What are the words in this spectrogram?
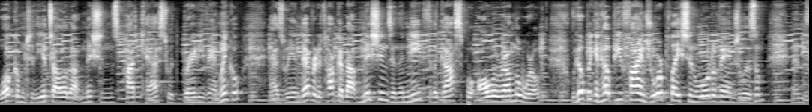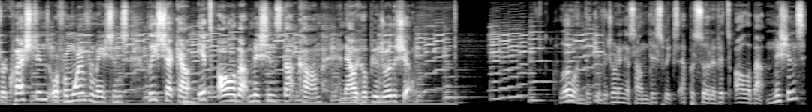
Welcome to the It's All About Missions podcast with Brady Van Winkle as we endeavor to talk about missions and the need for the gospel all around the world. We hope we can help you find your place in world evangelism. And for questions or for more information, please check out it'sallaboutmissions.com. And now we hope you enjoy the show. Hello, and thank you for joining us on this week's episode of It's All About Missions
